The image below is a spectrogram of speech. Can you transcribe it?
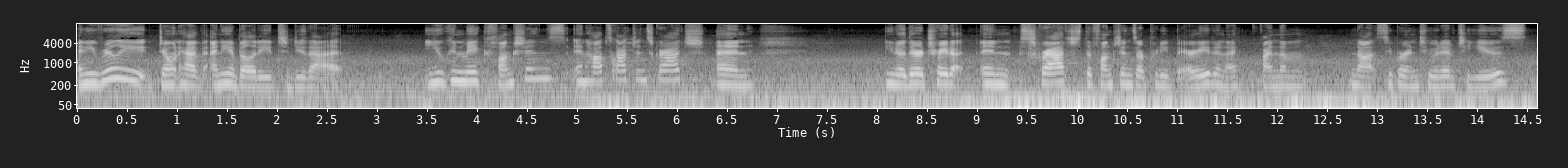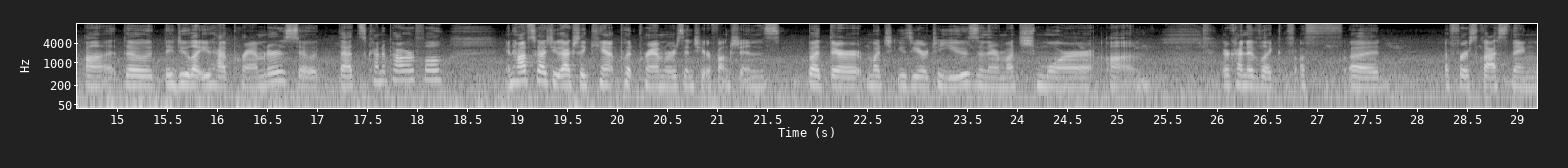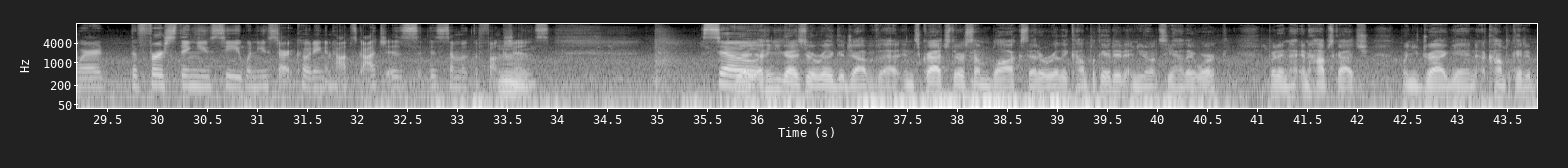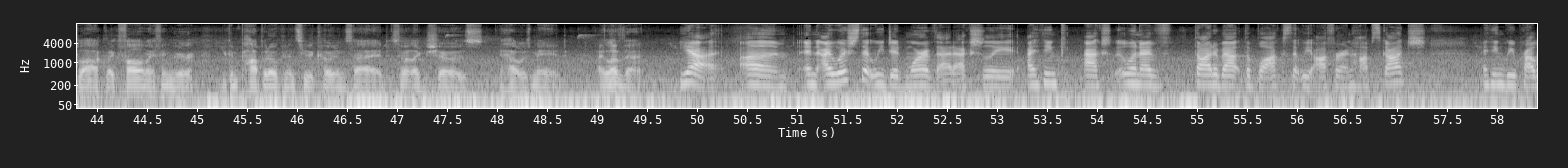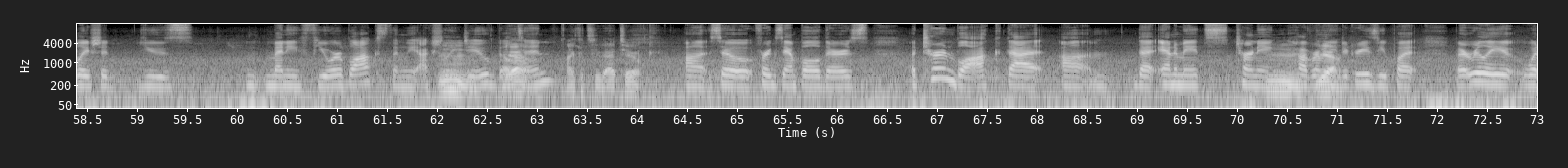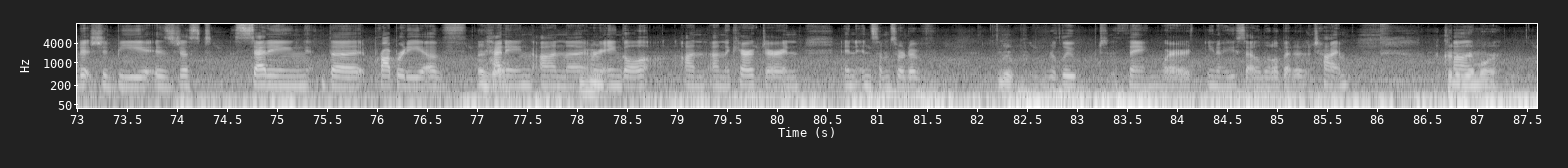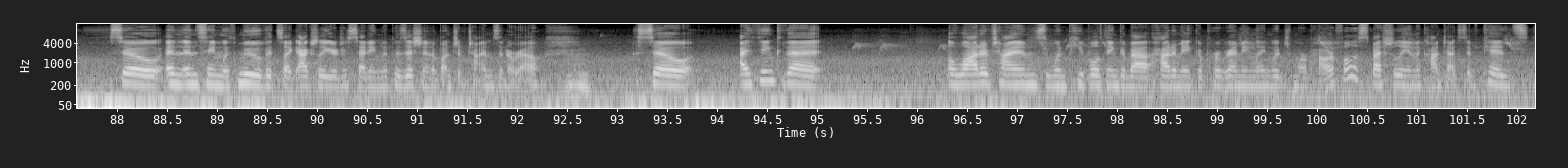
And you really don't have any ability to do that you can make functions in hopscotch and scratch and you know there are a trade in scratch the functions are pretty buried and i find them not super intuitive to use. Uh, though they do let you have parameters so that's kind of powerful. In hopscotch you actually can't put parameters into your functions but they're much easier to use and they're much more um, they're kind of like a, a, a first class thing where the first thing you see when you start coding in hopscotch is is some of the functions so Yeah, I think you guys do a really good job of that. In Scratch, there are some blocks that are really complicated and you don't see how they work. But in, in Hopscotch, when you drag in a complicated block, like follow my finger, you can pop it open and see the code inside. So it like shows how it was made. I love that. Yeah, um, and I wish that we did more of that. Actually, I think actually when I've thought about the blocks that we offer in Hopscotch, I think we probably should use many fewer blocks than we actually Mm, do built yeah, in. I could see that too. Uh, so, for example, there's a turn block that um, that animates turning Mm, however yeah. many degrees you put, but really what it should be is just setting the property of Angle. heading on the or Mhm. angle on, on the character and, and in some sort of Loop. looped thing where you know you set a little bit at a time. I couldn't agree Um, more. So and then same with move, it's like actually you're just setting the position a bunch of times in a row. hmm So I think that a lot of times when people think about how to make a programming language more powerful, especially in the context of kids,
